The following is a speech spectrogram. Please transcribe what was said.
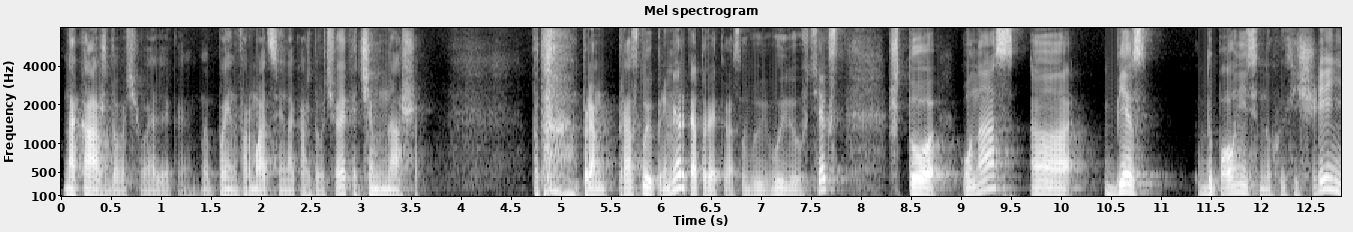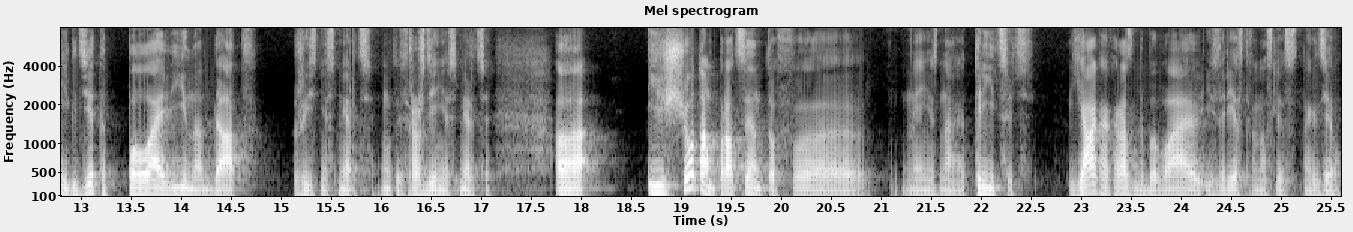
на каждого человека, по информации на каждого человека, чем наша. Потому, прям простой пример, который я как раз вывел в текст, что у нас э, без дополнительных ухищрений где-то половина дат жизни смерти, ну то есть рождения смерти. А, и еще там процентов, э, я не знаю, 30 я как раз добываю из реестра наследственных дел.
